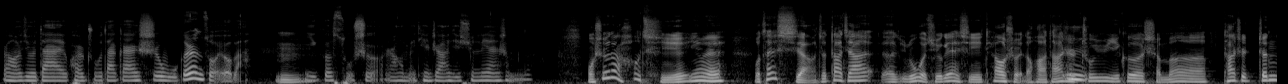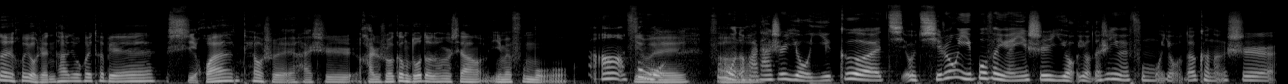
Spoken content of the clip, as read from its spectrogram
然后就大家一块儿住，大概是五个人左右吧，嗯，一个宿舍，然后每天这样一起训练什么的。我是有点好奇，因为我在想，就大家呃，如果去练习跳水的话，他是嗯。出于一个什么？他是真的会有人他就会特别喜欢跳水，还是还是说更多的都是像因为父母，啊，父母父母的话，啊。他是有一个其有其中一部分原因是有有的是因为父母，有的可能是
